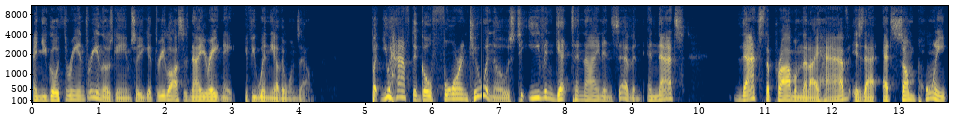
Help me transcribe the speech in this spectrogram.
and you go three and three in those games, so you get three losses, now you're eight and eight if you win the other ones out. But you have to go four and two in those to even get to nine and seven. And that's that's the problem that I have is that at some point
